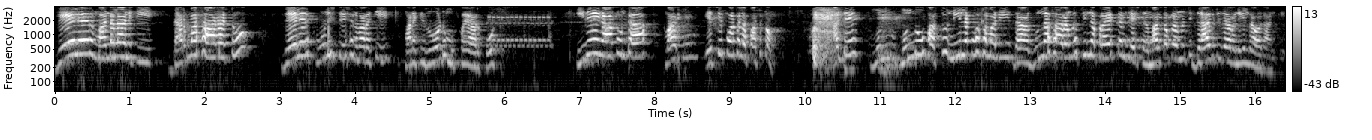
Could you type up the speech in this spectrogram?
వేలేరు మండలానికి ధర్మసాగట్టు వేలేరు పోలీస్ స్టేషన్ వరకు మనకి రోడ్డు ముప్పై ఆరు కోట్లు. ఇదే కాకుండా మనకు ఎత్తిపోతల పథకం. అంటే ముందు ముందు ఫస్ట్ నీళ్ళ కోసం అని దా- గుల్లసారంలో చిన్న ప్రయత్నం చేసిన మల్కపురం నుంచి గ్రావిటీ ద్వారా నీళ్ళు రావడానికి.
